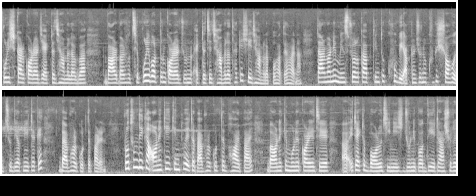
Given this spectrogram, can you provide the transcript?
পরিষ্কার করার যে একটা ঝামেলা বা বারবার হচ্ছে পরিবর্তন করার জন্য একটা যে ঝামেলা থাকে, সেই ঝামেলা পোহাতে হয় না। তার মানে মিনস্ট্রুয়াল কাপ কিন্তু খুবই, আপনার জন্য খুবই সহজ যদি আপনি এটাকে ব্যবহার করতে পারেন। প্রথম দিকে অনেকেই কিন্তু এটা ব্যবহার করতে ভয় পায় বা অনেকে মনে করে যে এটা একটা বড় জিনিস জনিপদ দিয়ে এটা আসলে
